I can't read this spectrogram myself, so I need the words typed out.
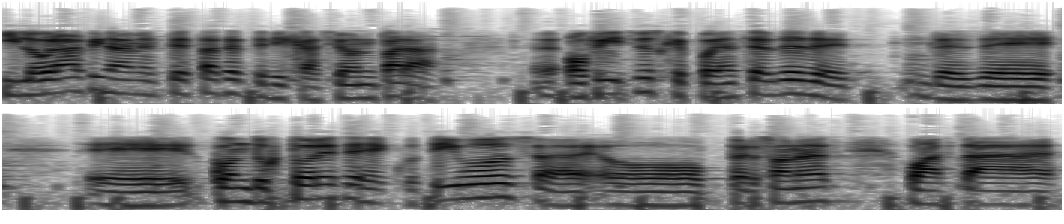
y lograr finalmente esta certificación para eh, oficios que pueden ser desde, desde eh, conductores ejecutivos eh, o personas o hasta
